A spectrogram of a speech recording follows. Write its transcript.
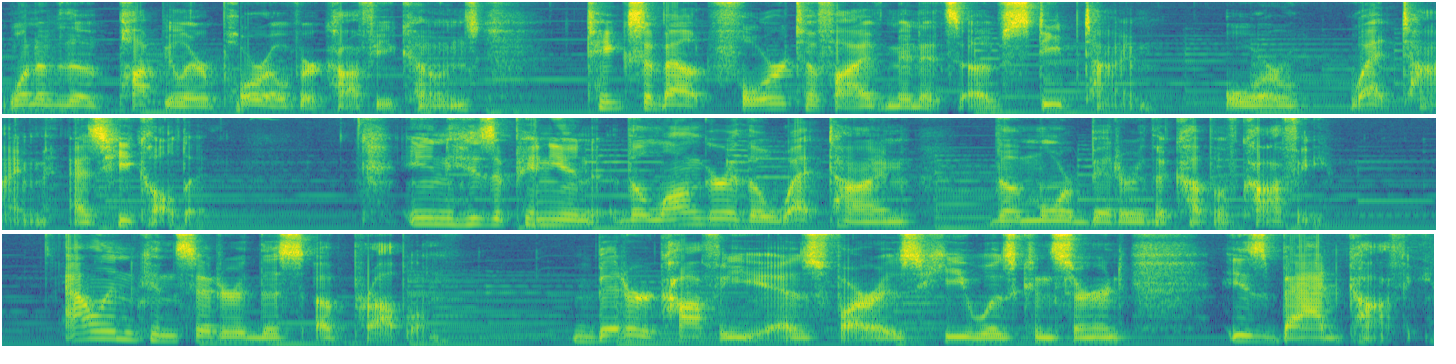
one of the popular pour over coffee cones, takes about 4 to 5 minutes of steep time, or wet time, as he called it. In his opinion, the longer the wet time, the more bitter the cup of coffee. Alan considered this a problem. Bitter coffee, as far as he was concerned, is bad coffee.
